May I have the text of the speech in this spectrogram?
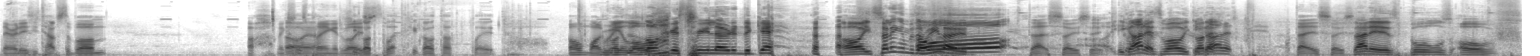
There it is. He taps the bomb. Ah, oh, Mixel's yeah. playing it well. He got, play he got that played. oh my god, the longest reload in the game. Oh, he's selling him with a oh! reload. Oh! That's so sick. He got it as well. He got, it. That is so sick. That is balls of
